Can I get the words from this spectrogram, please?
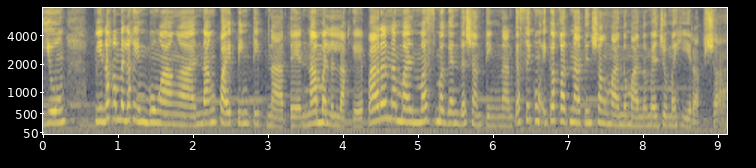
yung pinakamalaking bunganga ng piping tip natin na malalaki. Para naman mas maganda siyang tingnan. Kasi kung ikakat natin siyang mano-mano, medyo mahirap siya.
